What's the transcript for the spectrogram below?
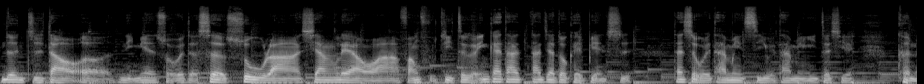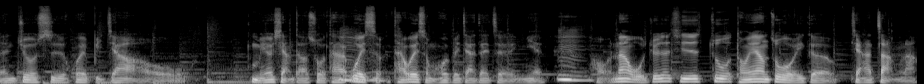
认知到，呃，里面所谓的色素啦、香料啊、防腐剂，这个应该大大家都可以辨识，但是维他命 C、维他命 E 这些。可能就是会比较没有想到说他为什么他、嗯、为什么会被加在这里面，嗯，好，那我觉得其实做同样作为一个家长啦，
